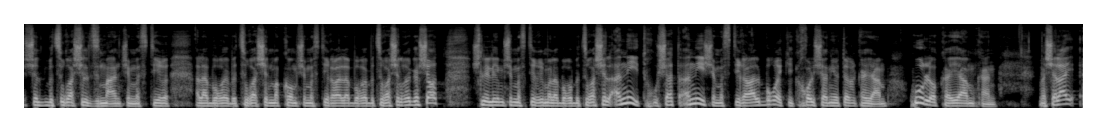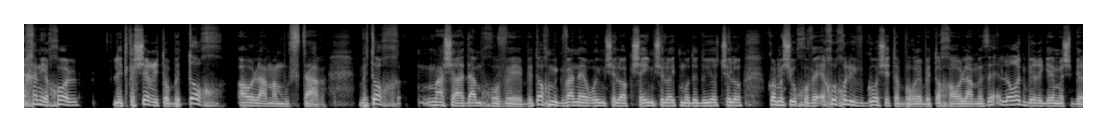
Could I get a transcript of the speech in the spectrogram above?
של, בצורה של זמן שמסתיר על הבורא, בצורה של מקום שמסתיר על הבורא, בצורה של רגשות שלילים שמסתירים על הבורא, בצורה של אני, תחושת אני שמסתירה על בורא, כי ככל שאני יותר קיים, הוא לא קיים כאן. והשאלה היא איך אני יכול להתקשר איתו בתוך העולם המוסתר, בתוך מה שהאדם חווה, בתוך מגוון האירועים שלו, הקשיים שלו, ההתמודדויות שלו, כל מה שהוא חווה, איך הוא יכול לפגוש את הבורא בתוך העולם הזה, לא רק ברגעי משבר.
